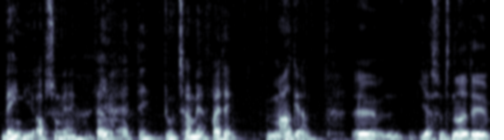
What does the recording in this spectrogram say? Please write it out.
vanlige opsummering. Hvad Ja. er det, du tager med fra i dag? Meget gerne. Øhm, jeg synes noget af det,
